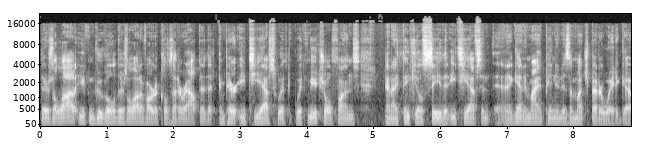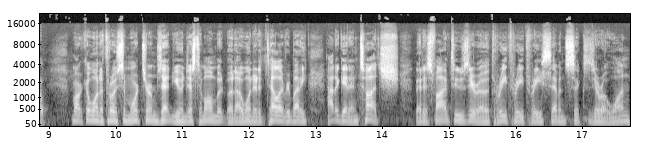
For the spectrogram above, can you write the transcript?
there's a lot. You can Google. There's a lot of articles that are out there that compare ETFs with with mutual funds, and I think you'll see that ETFs, and, and again, in my opinion, is a much better way to go. Mark, I want to throw some more terms at you in just a moment, but I wanted to tell everybody how to get in touch. That is 520-333-7601.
